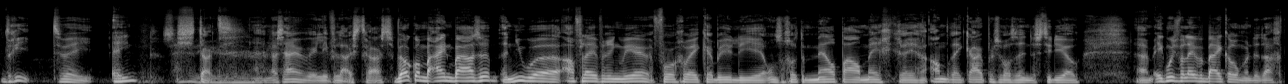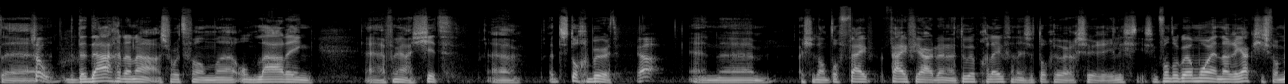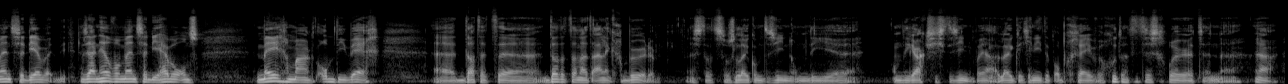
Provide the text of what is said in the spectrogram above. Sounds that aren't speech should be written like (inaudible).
3, 2, 1, start. En daar zijn we weer, lieve luisteraars. Welkom bij Eindbazen, een nieuwe aflevering weer. Vorige week hebben jullie eh, onze grote mijlpaal meegekregen. André Kuipers was in de studio. Um, ik moest wel even bijkomen de, dag, de, dagen daarna. Een soort van uh, ontlading. Uh, van ja, shit, het is toch gebeurd. Ja. En uh, als je dan toch vijf, vijf jaar daar naartoe hebt geleefd, dan is het toch heel erg surrealistisch. Ik vond het ook wel mooi aan de reacties van mensen. Die hebben, er zijn heel veel mensen die hebben ons meegemaakt op die weg. Uh, dat, het, uh, dat het dan uiteindelijk gebeurde. Dus dat is leuk om te zien, om die, uh, om die reacties te zien. Van, ja, leuk dat je niet hebt opgegeven. Goed dat het is gebeurd. En ja,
